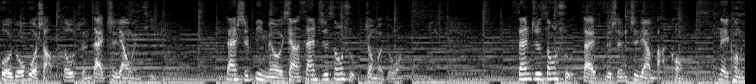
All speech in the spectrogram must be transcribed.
或多或少都存在质量问题，但是并没有像三只松鼠这么多。三只松鼠在自身质量把控、内控体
